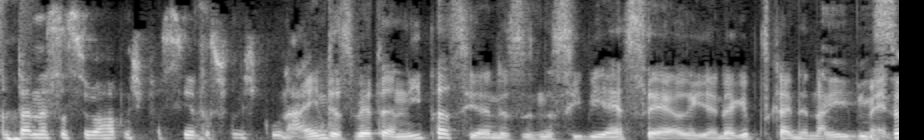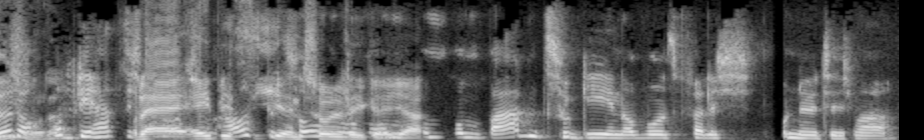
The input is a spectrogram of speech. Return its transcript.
Und dann ist es überhaupt nicht passiert. Das finde ich gut. Nein, das wird dann nie passieren. Das ist eine CBS-Serie. Da gibt's keine nackten. Menschen. Hör doch die hat sich Oder ABC, entschuldige, um, ja. um, um baden zu gehen, obwohl es völlig unnötig war.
